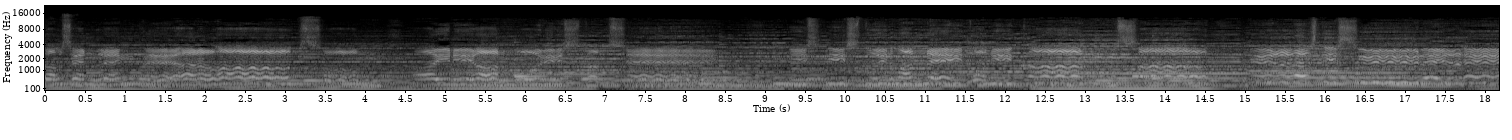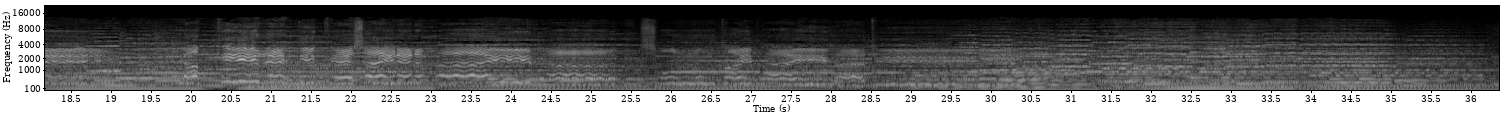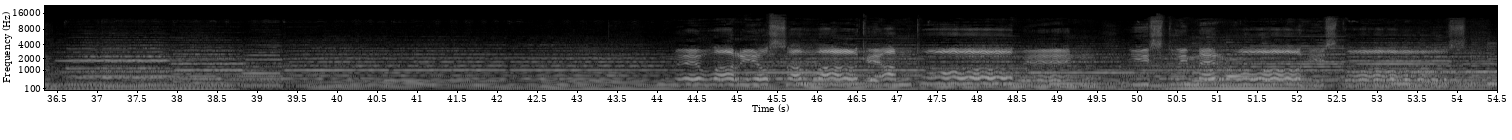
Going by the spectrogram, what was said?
nostan sen lempeä laakson, ainian muu. varjossa valkean tuomen istuimme ruohistos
